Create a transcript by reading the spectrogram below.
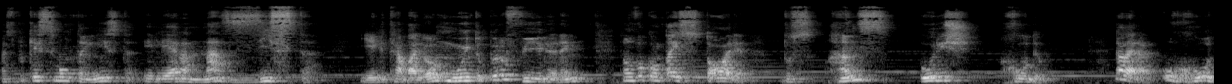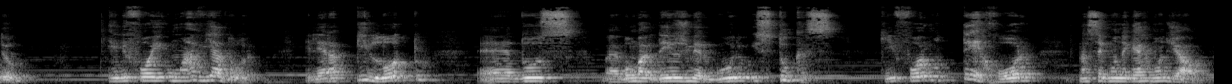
mas porque esse montanhista ele era nazista e ele trabalhou muito pelo Führer, hein? Então eu vou contar a história dos Hans Ulrich Rudel. Galera, o Rudel ele foi um aviador. Ele era piloto é, dos bombardeios de mergulho Stukas, que foram o terror na Segunda Guerra Mundial.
